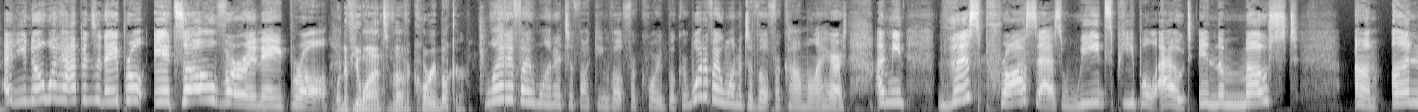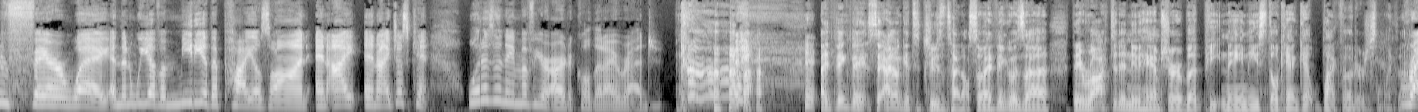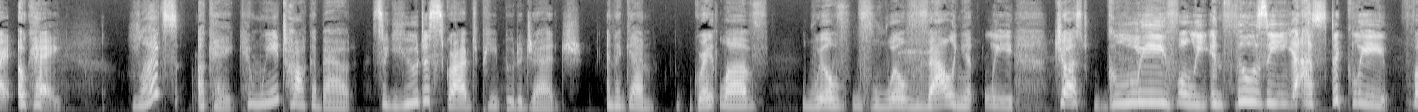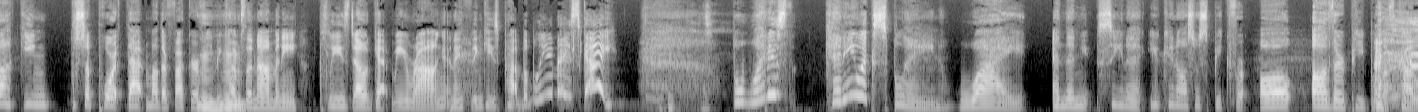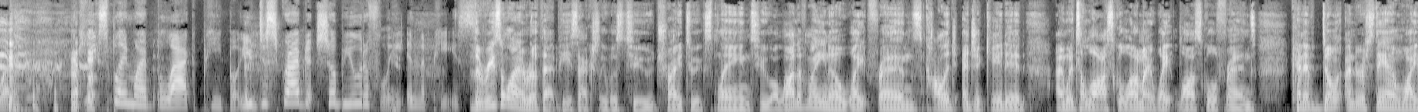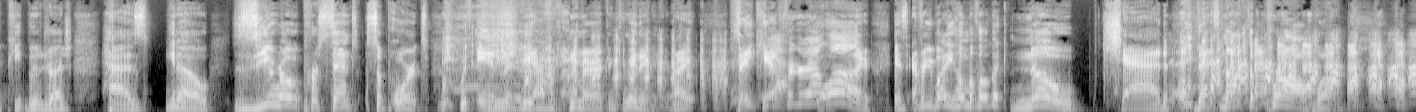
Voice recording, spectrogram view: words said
And you know what happens in April? It's over in April. what if you want to vote for Cory Booker? What if I wanted to fucking vote for Cory Booker? What if I wanted to vote for Kamala Harris? I mean, this process weeds people out in the most um unfair way and then we have a media that piles on and i and i just can't what is the name of your article that i read I think they say I don't get to choose the title. So I think it was uh they rocked it in New Hampshire, but Pete and Amy still can't get black voters or something like that. right okay let's okay can we talk about so you described pete buttigieg and again great love will will valiantly just gleefully enthusiastically fucking support that motherfucker if he Mhm. becomes the nominee please don't get me wrong and i think he's probably a nice guy but what is can you explain why and then Seena, you can also speak for all other people of color. can you explain why black people? You described it so beautifully in the piece. The reason why I wrote that piece actually was to try to explain to a lot of my, you know, white friends, college educated, I went to law school, a lot of my white law school friends kind of don't understand why Pete Buttigieg has, you know, 0% support within the African American community, right? They can't Yeah. figure out why. Is everybody homophobic? No, Chad. That's not the problem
